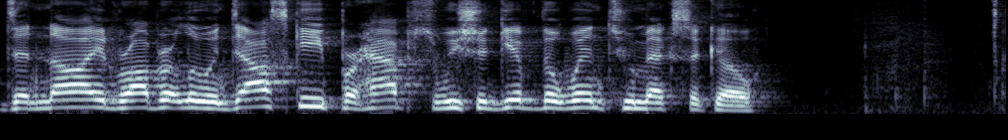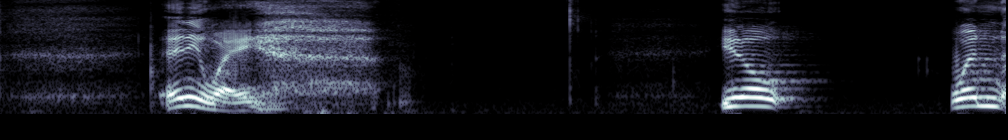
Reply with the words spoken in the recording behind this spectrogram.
denied Robert Lewandowski, perhaps we should give the win to Mexico. Anyway, you know, when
